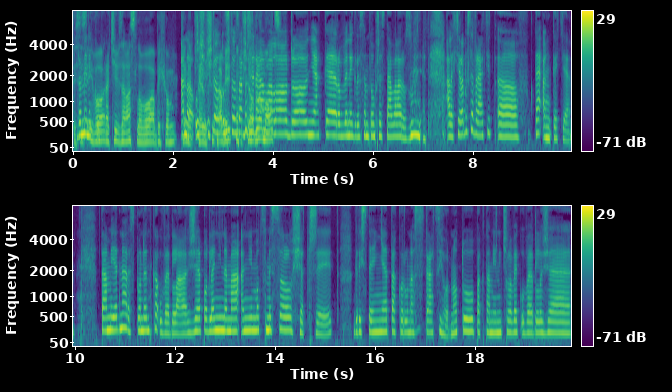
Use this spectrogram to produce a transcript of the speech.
Ty jsi Ivo radši vzala slovo, abychom tě Ano, už, už to, aby, už to zabředávalo do nějaké roviny, kde jsem tomu přestávala rozumět. Ale chtěla bych se vrátit uh, k té anketě. Tam jedna respondentka uvedla, že podle ní nemá ani moc smysl šetřit, když stejně ta koruna ztrácí hodnotu. Pak tam jiný člověk uvedl, že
